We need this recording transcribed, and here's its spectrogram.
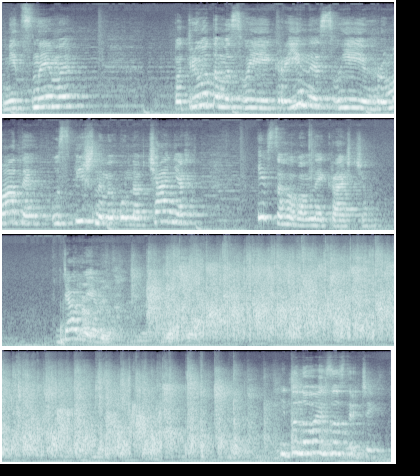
міцними, патріотами своєї країни, своєї громади, успішними у навчаннях і всього вам найкращого. Дякую. Дякую. І до нових зустрічей!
